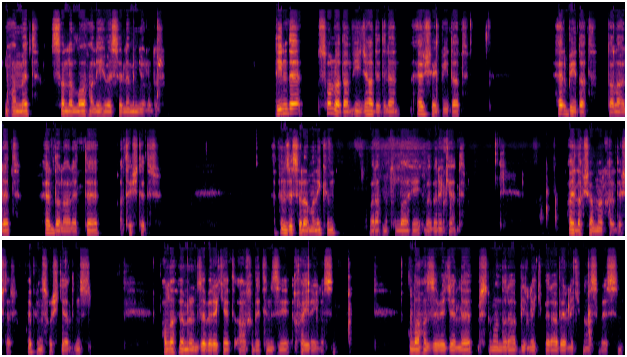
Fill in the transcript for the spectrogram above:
Muhammed sallallahu aleyhi ve sellemin yoludur. Dinde sonradan icat edilen her şey bidat, her bidat dalalet, her dalalette ateştedir. Hepinize selamun aleyküm ve rahmetullahi ve berekat. Hayırlı akşamlar kardeşler. Hepiniz hoş geldiniz. Allah ömrünüze bereket, akıbetinizi hayır eylesin. Allah Azze ve Celle Müslümanlara birlik, beraberlik nasip etsin.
